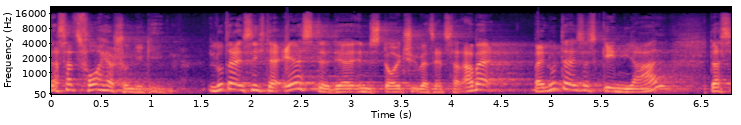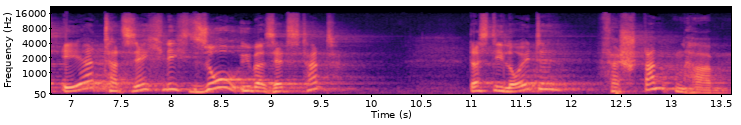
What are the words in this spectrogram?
Das hat es vorher schon gegeben. Luther ist nicht der Erste, der ins Deutsche übersetzt hat. Aber bei Luther ist es genial, dass er tatsächlich so übersetzt hat, dass die Leute verstanden haben,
